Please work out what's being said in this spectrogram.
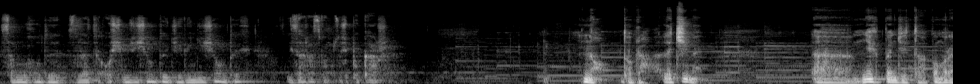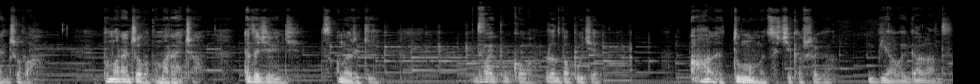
samochody z lat 80., 90. i zaraz Wam coś pokażę. No, dobra, lecimy. E, niech będzie ta pomarańczowa. Pomarańczowa, pomarańcza. ED9 z Ameryki. 2,5 koła za dwa płcie. Ale tu mamy coś ciekawszego. Biały galant.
